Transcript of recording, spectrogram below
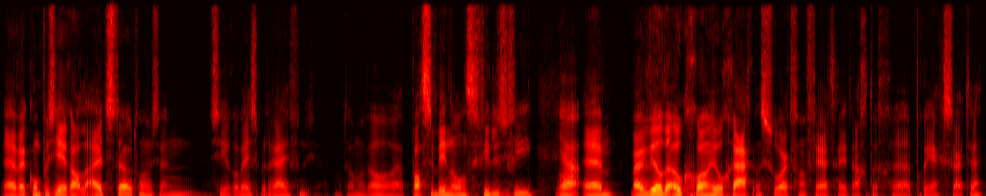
Uh, wij compenseren alle uitstoot, want we zijn een zero waste bedrijf. Dus ja, moet allemaal wel uh, passen binnen onze filosofie. Ja. Um, maar we wilden ook gewoon heel graag een soort van Fairtrade-achtig uh, project starten.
